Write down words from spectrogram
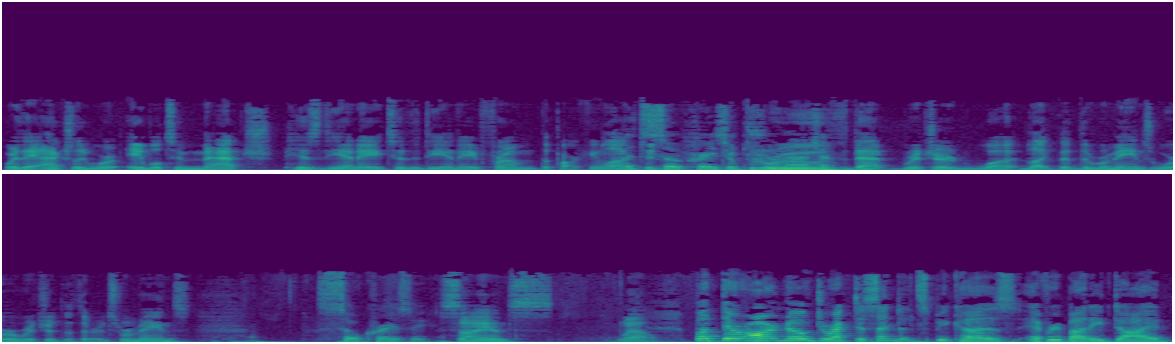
where they actually were able to match his DNA to the DNA from the parking lot. That's to, so crazy. To Can prove that Richard was like that the remains were Richard III's remains. So crazy. Science, wow. But there are no direct descendants because everybody died.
